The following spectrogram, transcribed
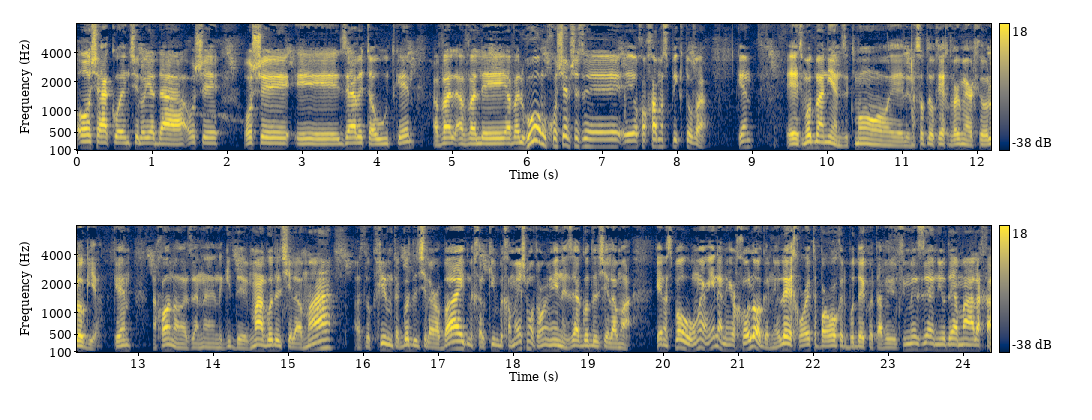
או שהכהן שלא ידע, או, ש, או שזה אה, היה בטעות, כן? אבל, אבל, אבל הוא חושב שזו הוכחה מספיק טובה. כן? אה, זה מאוד מעניין, זה כמו אה, לנסות להוכיח דברים מארכיאולוגיה, כן? נכון? אז נגיד, אה, מה הגודל של אמה? אז לוקחים את הגודל של הר הבית, מחלקים ב-500, אומרים, הנה, זה הגודל של אמה. כן, אז פה הוא אומר, הנה, אני ארכיאולוג, אני הולך, רואה את הפרוכת, בודק אותה, ולפי זה אני יודע מה ההלכה.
